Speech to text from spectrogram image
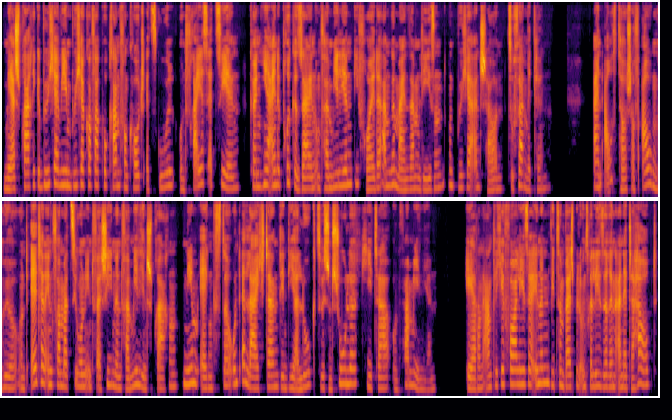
Mehrsprachige Bücher wie im Bücherkofferprogramm von Coach at School und freies Erzählen können hier eine Brücke sein, um Familien die Freude am gemeinsamen Lesen und Bücher anschauen zu vermitteln. Ein Austausch auf Augenhöhe und Elterninformationen in verschiedenen Familiensprachen nehmen Ängste und erleichtern den Dialog zwischen Schule, Kita und Familien. Ehrenamtliche VorleserInnen, wie zum Beispiel unsere Leserin Annette Haupt,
